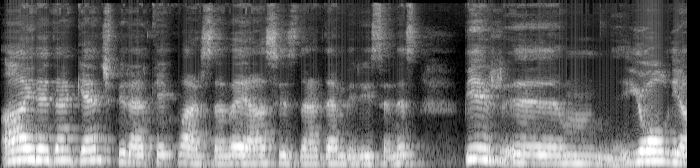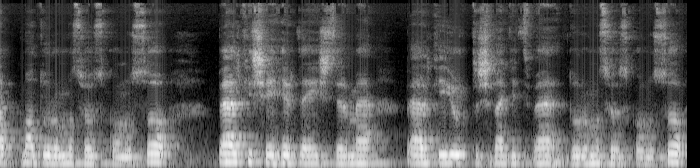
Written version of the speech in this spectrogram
Ailede genç bir erkek varsa veya sizlerden biriyseniz bir e, yol yapma durumu söz konusu. Belki şehir değiştirme, belki yurt dışına gitme durumu söz konusu.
